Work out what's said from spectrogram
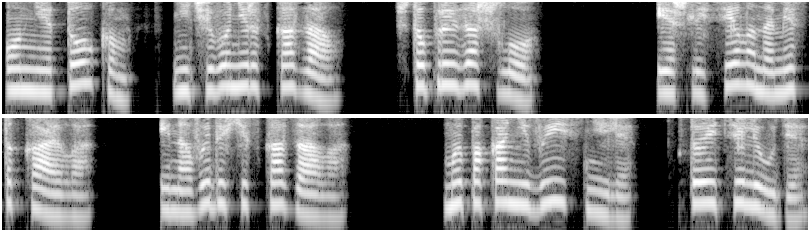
Он мне толком ничего не рассказал, что произошло? Эшли села на место Кайла и на выдохе сказала. Мы пока не выяснили, кто эти люди.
